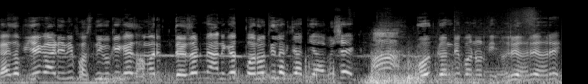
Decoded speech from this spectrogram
guys अब ये गाड़ी नहीं फंसनी क्योंकि गाइस हमारी डेजर्ट में आने के बाद पनौती लग जाती है अभिषेक। बहुत गंदी पनौती। अरे अरे अरे।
